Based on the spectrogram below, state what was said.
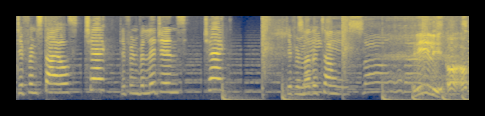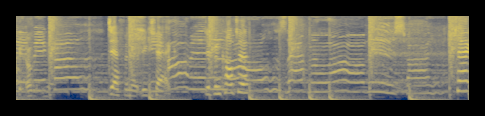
Different styles? Check. Different religions? Check. Different mother tongue? Really? Oh, okay, okay. Definitely check. Different culture? Check.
